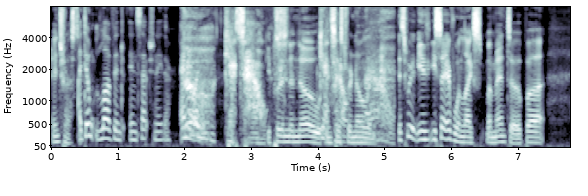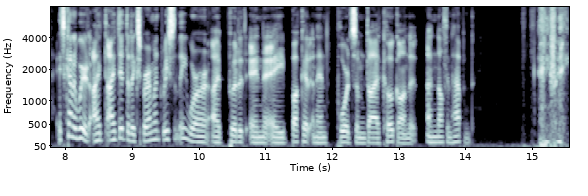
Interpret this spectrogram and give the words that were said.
Interesting. I don't love In- Inception either. Anyway, Get out. You put in the no Get in Christopher out Nolan. now. It's weird. You, you say everyone likes Memento, but it's kind of weird. I, I did that experiment recently where I put it in a bucket and then poured some Diet Coke on it, and nothing happened. Anyway.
